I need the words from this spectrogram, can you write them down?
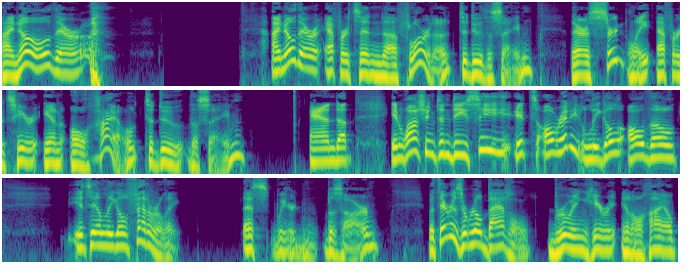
I know there. I know there are efforts in uh, Florida to do the same. There are certainly efforts here in Ohio to do the same. And uh, in Washington, D.C., it's already legal, although it's illegal federally. That's weird and bizarre. But there is a real battle brewing here in Ohio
